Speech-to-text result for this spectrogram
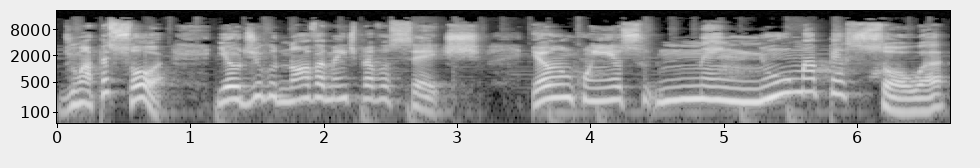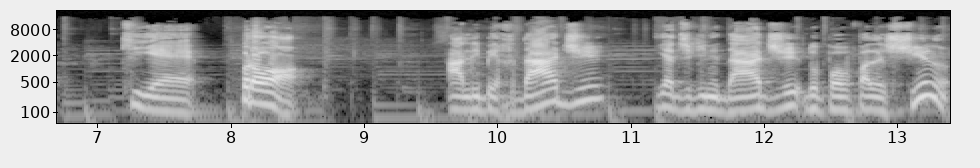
de uma pessoa. E eu digo novamente para vocês: eu não conheço nenhuma pessoa que é pró a liberdade e a dignidade do povo palestino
